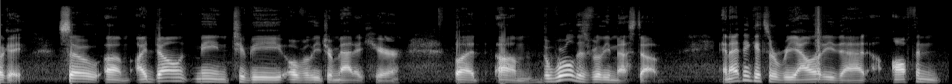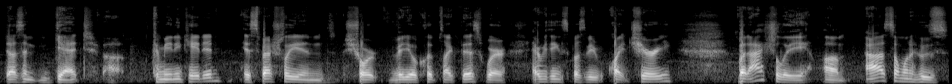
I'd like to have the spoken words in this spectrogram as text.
Okay, so um, I don't mean to be overly dramatic here, but um, the world is really messed up. And I think it's a reality that often doesn't get uh, communicated, especially in short video clips like this where everything's supposed to be quite cheery. But actually, um, as someone who's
